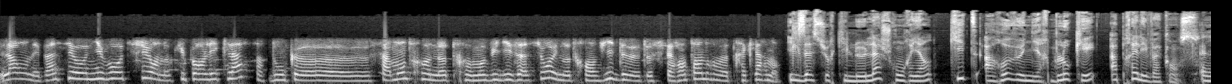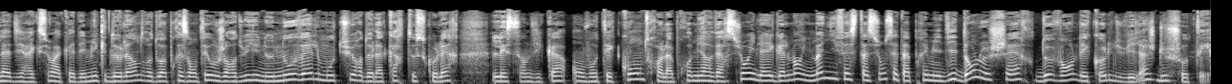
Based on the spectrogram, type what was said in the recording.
là, on est passé au niveau au-dessus en occupant les classes. Donc euh, ça montre notre mobilisation et notre envie de, de se faire entendre euh, très clairement. Ils assurent qu'ils ne lâcheront rien, quitte à revenir bloqués après les vacances. La direction académique de l'Indre doit présenter aujourd'hui une nouvelle mouture de la carte scolaire. Les syndicats ont voté contre la première version. Il y a également une manifestation cet après-midi dans le Cher devant l'école du village du Chauté.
